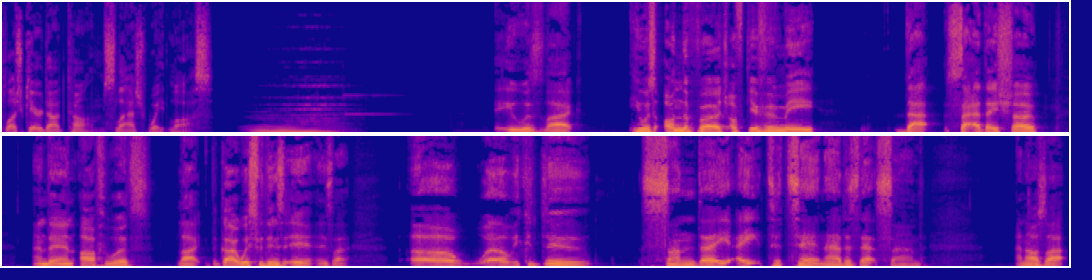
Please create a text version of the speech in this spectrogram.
plushcare.com slash weight loss. Was like, he was on the verge of giving me that Saturday show. And then afterwards, like the guy whispered in his ear and he's like, uh, well, we could do Sunday, 8 to 10. How does that sound? And I was like,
